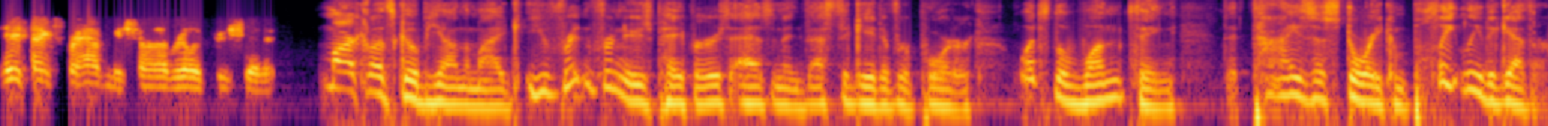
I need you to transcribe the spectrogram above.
Hey, thanks for having me, Sean. I really appreciate it. Mark, let's go beyond the mic. You've written for newspapers as an investigative reporter. What's the one thing that ties a story completely together?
